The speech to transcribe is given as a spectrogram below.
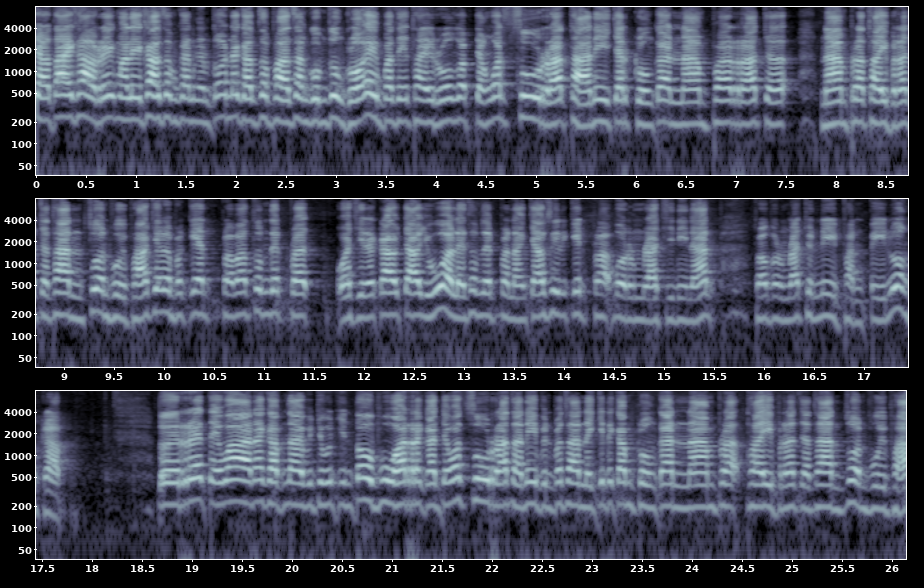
ชาวใต้ข้าวเล็กมาเลยข้าวสำคัญกันก่อนนะครับสภาสังคมสงเคราะห์เองประเทศไทยร่วมกับจังหวัดสุราษฎร์ธานีจัดโครงการนามพระราชนามพระไทยพระราชทานส่วนผุยผาเจริญพระเกียรติพระบาทสมเด็จพระวชิรเกล้าเจ้าอยู่หัวและสมเด็จพระนางเจ้าสิริกิติ์พระบรมราชินีนาถพระบรมราชชนนีพันปีล่วงกลับ โดยเรศแต่ว่านะครับนายวิจวุฒิจินโตผู้ว่าราชการจังหวัดสุราษฎร์ธานีเป็นประธานในกิจกรรมโครงการนามพระไทยพระราชทานส่วนภูมิภา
